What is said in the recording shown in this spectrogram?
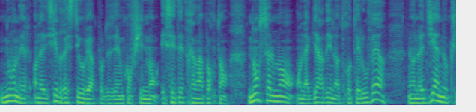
Nous, on, on a décidé de rester ouvert pour le deuxième confinement et c'était très important. Non seulement on a gardé notre hôtel ouvert, mais on a dit à nos clients,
